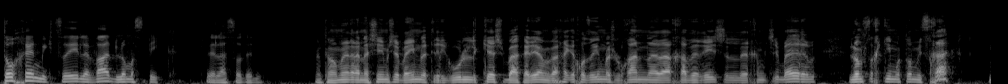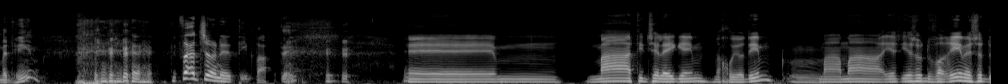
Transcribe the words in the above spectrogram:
שתוכן מקצועי לבד לא מספיק כדי לעשות את זה. אתה אומר, אנשים שבאים לתרגול קאש באקדמיה, ואחר כך חוזרים לשולחן החברי של חמישי בערב, לא משחקים אותו משחק. מדהים. קצת שונה, טיפה. מה העתיד של A-Game? אנחנו יודעים? מה, מה, יש, יש עוד דברים, יש עוד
